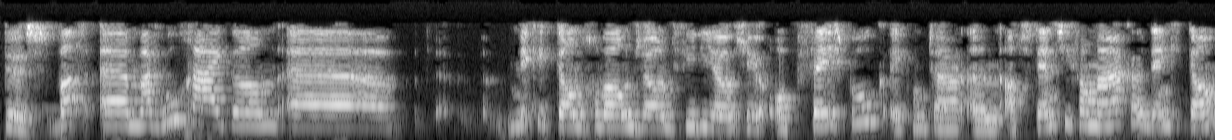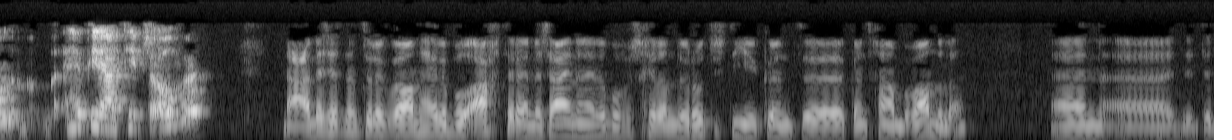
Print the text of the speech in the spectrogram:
Dus, wat, eh, maar hoe ga ik dan, eh mik ik dan gewoon zo'n videootje op Facebook? Ik moet daar een advertentie van maken, denk ik dan. Heb je daar tips over? Nou, er zit natuurlijk wel een heleboel achter en er zijn een heleboel verschillende routes die je kunt, eh, kunt gaan bewandelen. En eh, dit-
